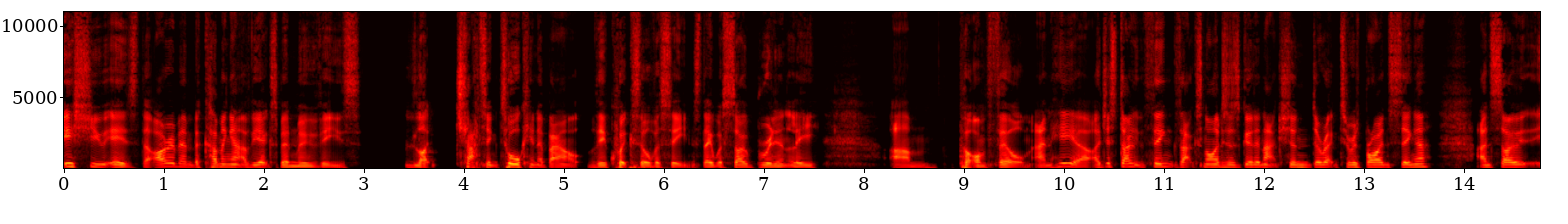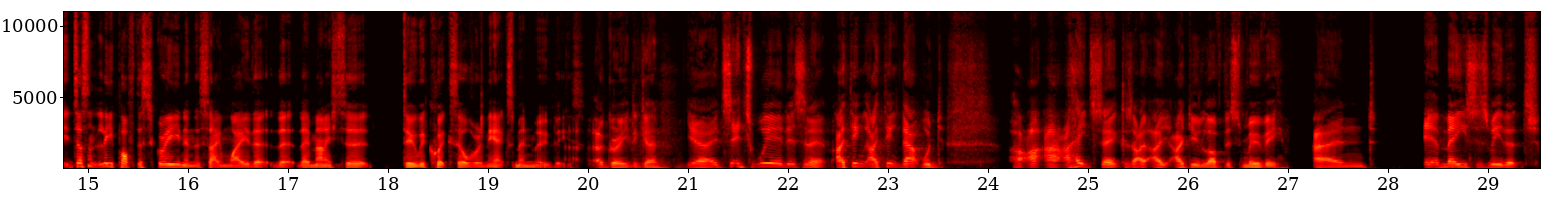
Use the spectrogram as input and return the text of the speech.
issue is that I remember coming out of the X Men movies, like chatting, talking about the Quicksilver scenes. They were so brilliantly um, put on film. And here, I just don't think Zack Snyder's as good an action director as Bryan Singer. And so it doesn't leap off the screen in the same way that, that they managed to do with Quicksilver in the X Men movies. Agreed again. Yeah, it's it's weird, isn't it? I think I think that would. I, I, hate to say it because I, I I do love this movie, and it amazes me that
